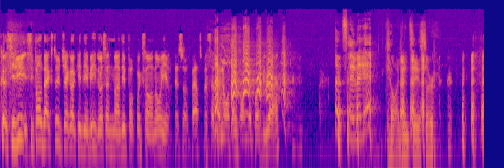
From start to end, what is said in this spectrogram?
cas, si, lui, si Paul Baxter check Hockey DB, il doit se demander pourquoi que son nom il refait sur parce que ça fait longtemps qu'on ne l'a pas vu là. Hein? C'est vrai. Colin, c'est sûr.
